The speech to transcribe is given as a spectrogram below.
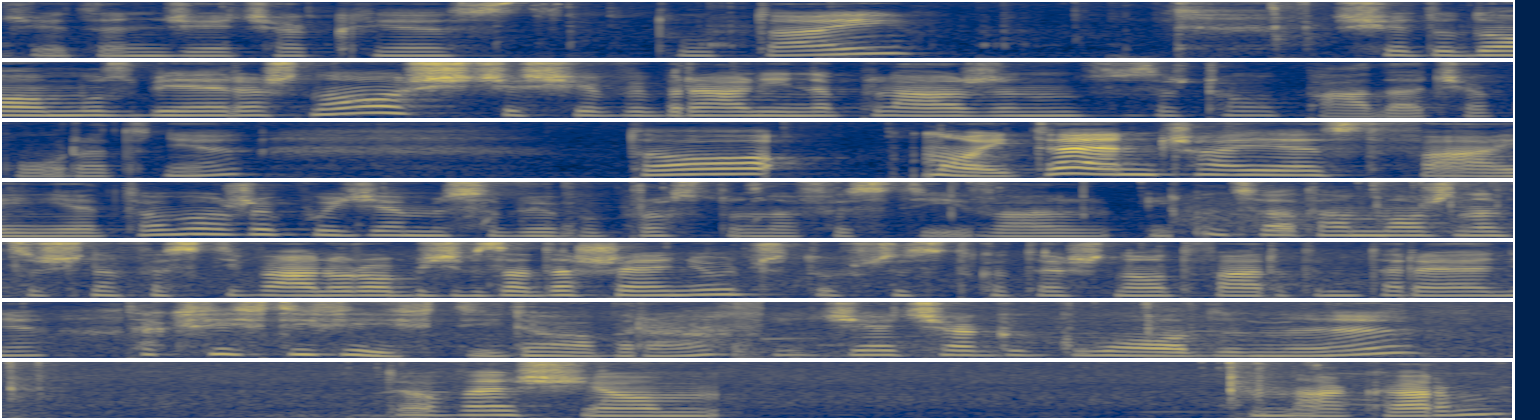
Gdzie ten dzieciak jest? Tutaj. Się do domu zbierasz. Noście się wybrali na plażę, no to zaczęło padać akurat, nie? To no i tęcza jest fajnie. To może pójdziemy sobie po prostu na festiwal. I co tam można coś na festiwalu robić w zadaszeniu? Czy tu wszystko też na otwartym terenie? Tak 50-50, dobra. I dzieciak głodny. To weź ją nakarm.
